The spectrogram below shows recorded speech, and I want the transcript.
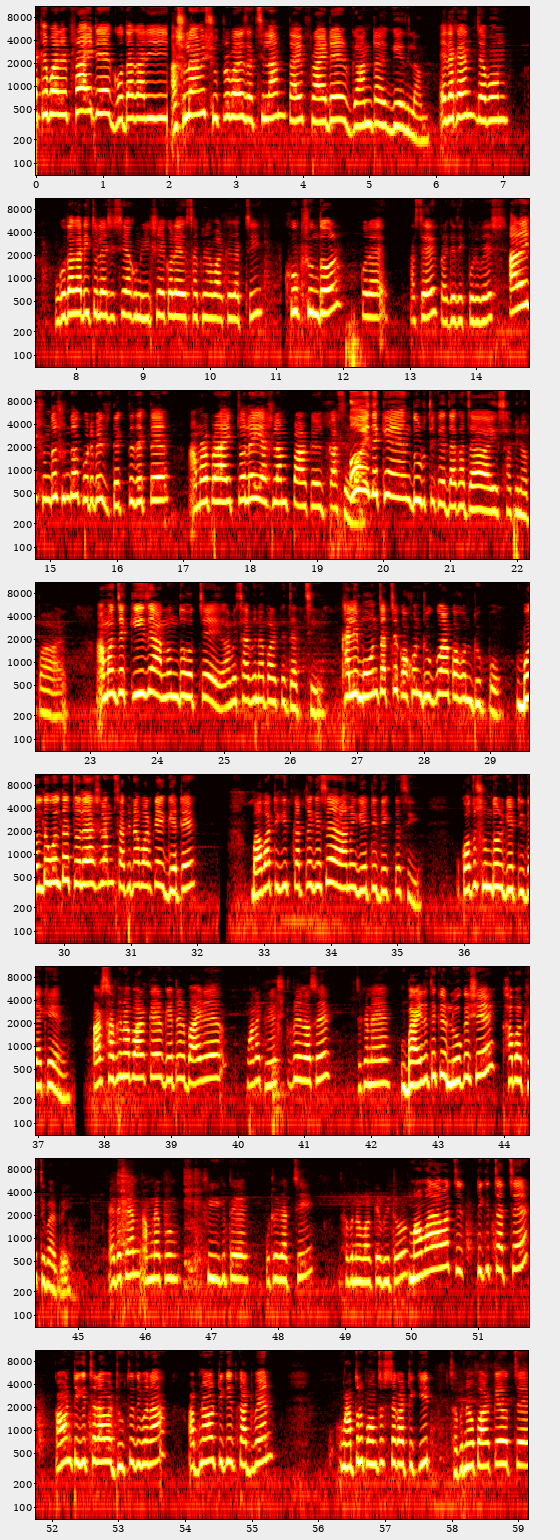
একেবারে ফ্রাইডে গোদাগাড়ি। আসলে আমি শুক্রবারে যাচ্ছিলাম, তাই ফ্রাইডে গানটা গিয়ে দিলাম। এই দেখেন, যেমন গোদাগাড়ি চলে এসেছি, এখন রিক্সায় করে সাফিনা পার্কে যাচ্ছি। খুব সুন্দর করে আছে প্রাকৃতিক পরিবেশ। আর এই সুন্দর সুন্দর পরিবেশ দেখতে দেখতে আমরা প্রায় চলেই আসলাম পার্কের কাছে। ওই দেখেন, দূর থেকে দেখা যায় সাফিনা পার্ক। আমার যে কি যে আনন্দ হচ্ছে, আমি সাফিনা পার্কে যাচ্ছি। খালি মন চাচ্ছে কখন ঢুকবো আর কখন ঢুকবো। বলতে বলতে চলে আসলাম সাফিনা পার্কের গেটে। বাবা টিকিট কাটতে গেছে আর আমি গেটটি দেখতেছি। কত সুন্দর গেটটি দেখেন। আর সাফিনা পার্কের গেটের বাইরে অনেক রেস্টুরেন্ট আছে, যেখানে বাইরে থেকে লোক এসে খাবার খেতে পারবে। এই দেখেন, আমরা এখন সিঁড়িতে উঠে যাচ্ছি সাফিনা পার্কের ভিতর। মামারা আবার টিকিট চাচ্ছে, কারণ টিকিট ছাড়া আবার ঢুকতে দিবে না। আপনারাও টিকিট কাটবেন। মাত্র পঞ্চাশ টাকার টিকিট সাফিনা পার্কে হচ্ছে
